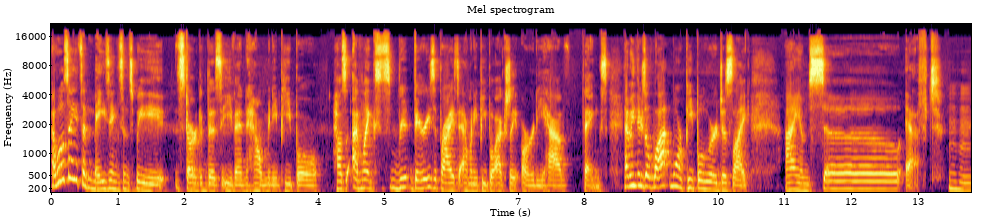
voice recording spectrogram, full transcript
I will say it's amazing since we started this, even how many people. How I'm like very surprised at how many people actually already have things. I mean, there's a lot more people who are just like, I am so effed. Mm-hmm.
